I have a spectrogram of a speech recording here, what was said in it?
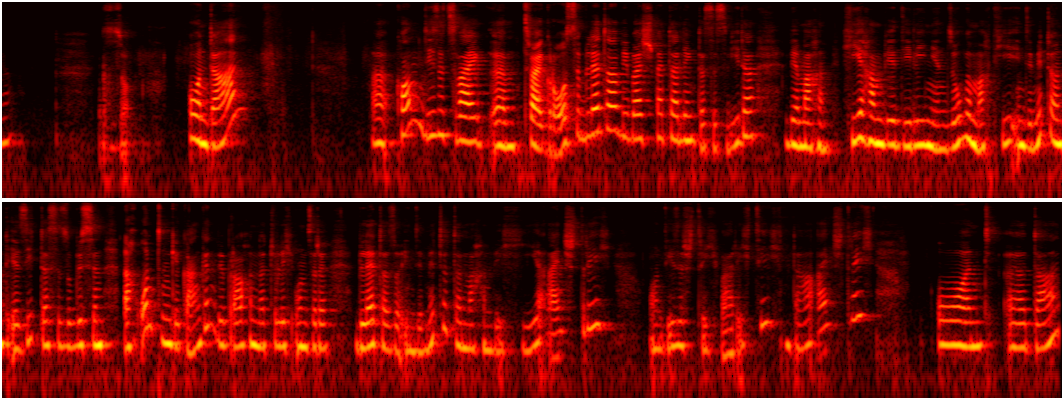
ja. So. Und dann äh, kommen diese zwei, äh, zwei große Blätter wie bei Schmetterling, das ist wieder wir machen, hier haben wir die Linien so gemacht, hier in die Mitte. Und ihr seht, dass sie so ein bisschen nach unten gegangen. Wir brauchen natürlich unsere Blätter so in die Mitte, dann machen wir hier einen Strich. Und dieser Strich war richtig, da ein Strich. Und äh, dann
